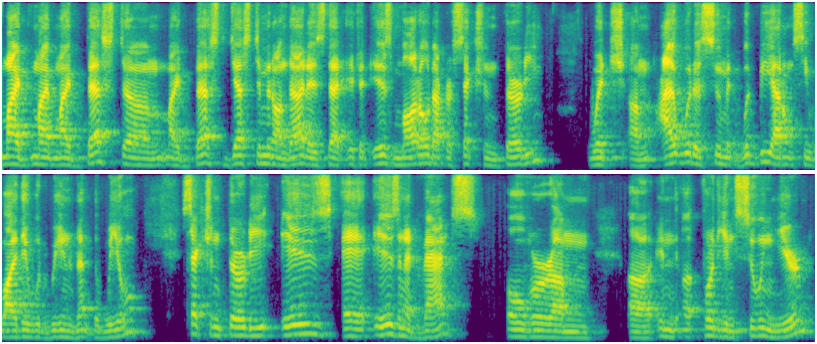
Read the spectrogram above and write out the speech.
my, my, my, best, um, my best guesstimate on that is that if it is modeled after Section 30, which um, I would assume it would be, I don't see why they would reinvent the wheel. Section 30 is, a, is an advance over um, uh, in, uh, for the ensuing year.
